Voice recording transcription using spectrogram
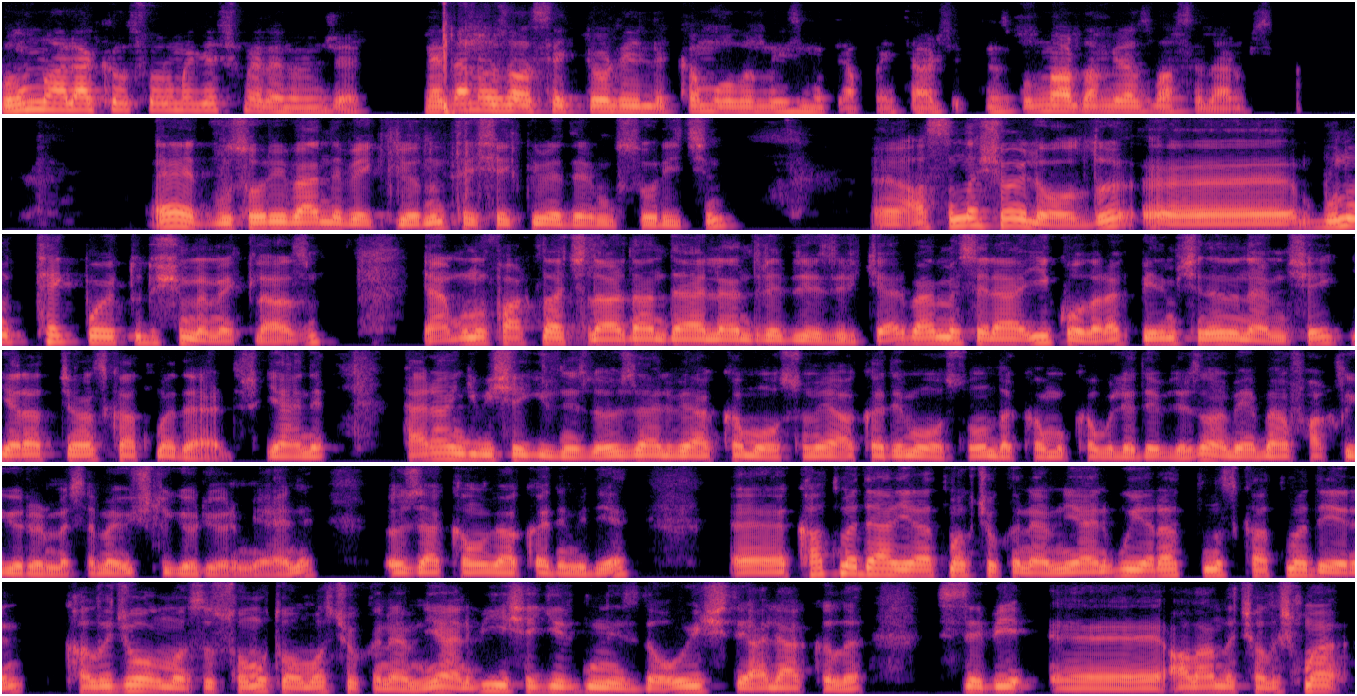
Bununla alakalı soruma geçmeden önce neden özel sektör değil de kamu alanında hizmet yapmayı tercih ettiniz? Bunlardan biraz bahseder misin? Evet bu soruyu ben de bekliyordum. Teşekkür ederim bu soru için. Ee, aslında şöyle oldu. Ee, bunu tek boyutlu düşünmemek lazım. Yani bunu farklı açılardan değerlendirebiliriz İlker. Ben mesela ilk olarak benim için en önemli şey yaratacağınız katma değerdir. Yani herhangi bir işe girdiğinizde özel veya kamu olsun veya akademi olsun onu da kamu kabul edebiliriz ama ben, farklı görüyorum mesela. Ben üçlü görüyorum yani. Özel, kamu ve akademi diye. Ee, katma değer yaratmak çok önemli. Yani bu yarattığınız katma değerin kalıcı olması, somut olması çok önemli. Yani bir işe girdiğinizde o işle alakalı size bir e, alanda çalışma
